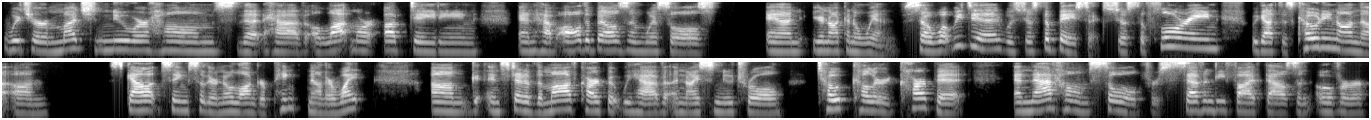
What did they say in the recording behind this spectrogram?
which are much newer homes that have a lot more updating and have all the bells and whistles, and you're not going to win. So, what we did was just the basics, just the flooring. We got this coating on the um, scallop sinks, so they're no longer pink, now they're white. um, instead of the mauve carpet, we have a nice neutral taupe colored carpet. And that home sold for 75,000 over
